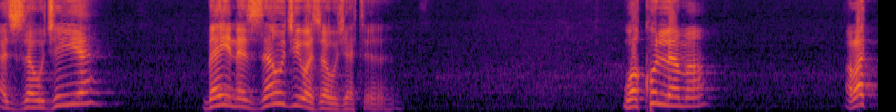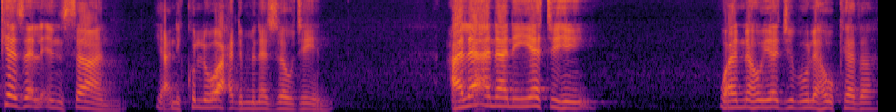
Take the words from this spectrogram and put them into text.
الزوجية بين الزوج وزوجته. وكلما ركز الإنسان يعني كل واحد من الزوجين على أنانيته وأنه يجب له كذا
